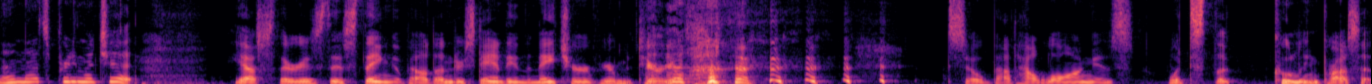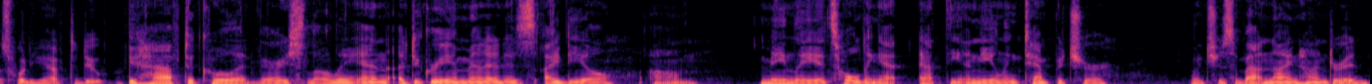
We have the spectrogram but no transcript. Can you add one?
and that's pretty much it. Yes, there is this thing about understanding the nature of your material. so, about how long is what's the cooling process? What do you have to do? You have to cool it very slowly, and a degree a minute is ideal. Um, mainly, it's holding it at the annealing temperature, which is about 900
